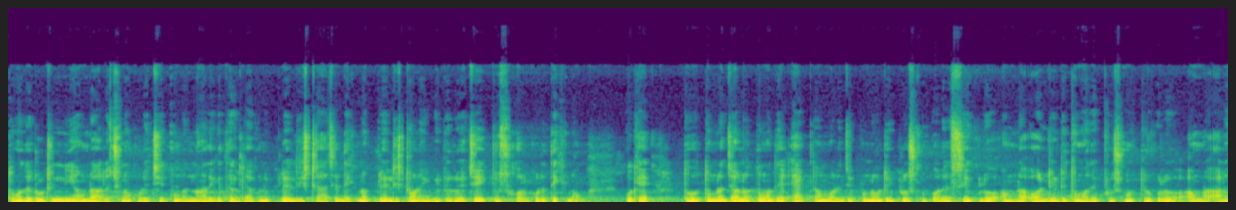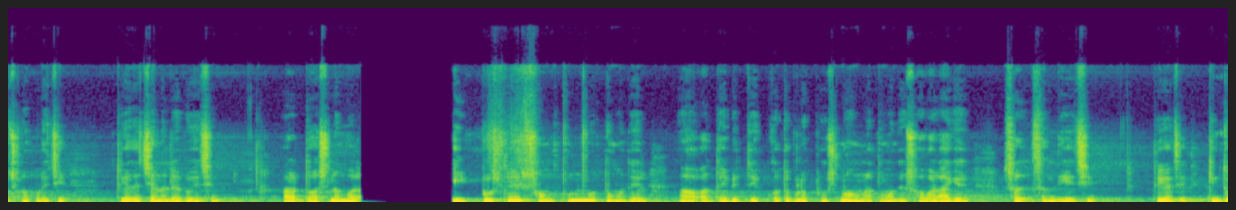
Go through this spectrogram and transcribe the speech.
তোমাদের রুটিন নিয়ে আমরা আলোচনা করেছি। তোমরা না দেখে থাকলে এখন প্লে লিস্টে আছে, দেখে নাও। প্লে লিস্টে অনেক ভিডিও রয়েছে, একটু স্ক্রল করে দেখে নাও। ওকে তো তোমরা জানো তোমাদের এক নম্বরে যে পনেরোটি প্রশ্ন পড়ে, সেগুলো আমরা অলরেডি তোমাদের প্রশ্ন উত্তরগুলো আমরা আলোচনা করেছি। ঠিক আছে চ্যানেলে রয়েছে। আর দশ নম্বর এই প্রশ্নের সম্পূর্ণ তোমাদের অধ্যায়ভিত্তিক কতগুলো প্রশ্ন আমরা তোমাদের সবার আগে সাজেশান দিয়েছি, ঠিক আছে? কিন্তু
